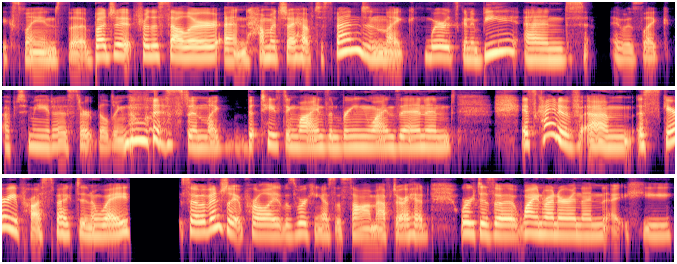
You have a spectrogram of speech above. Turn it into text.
explained the budget for the cellar and how much I have to spend and like where it's going to be. And it was like up to me to start building the list and like b- tasting wines and bringing wines in. And it's kind of um, a scary prospect in a way so eventually at Pearl, I was working as a som after I had worked as a wine runner, and then uh, he.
